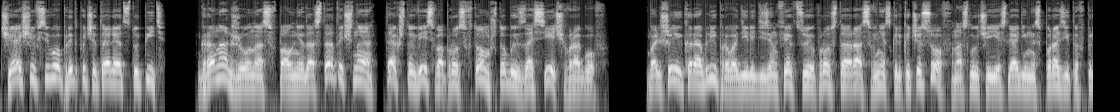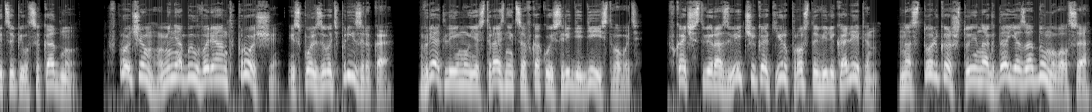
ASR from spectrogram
чаще всего предпочитали отступить. Гранат же у нас вполне достаточно, так что весь вопрос в том, чтобы засечь врагов. Большие корабли проводили дезинфекцию просто раз в несколько часов, на случай, если один из паразитов прицепился к дну. Впрочем, у меня был вариант проще – использовать призрака. Вряд ли ему есть разница, в какой среде действовать. В качестве разведчика Кир просто великолепен. Настолько, что иногда я задумывался,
